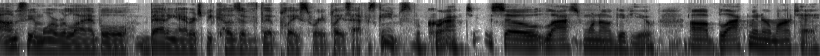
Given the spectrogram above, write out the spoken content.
honestly a more reliable batting average because of the place where he plays half his games. Correct. So last one I'll give you: uh, Blackmon or Marte.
